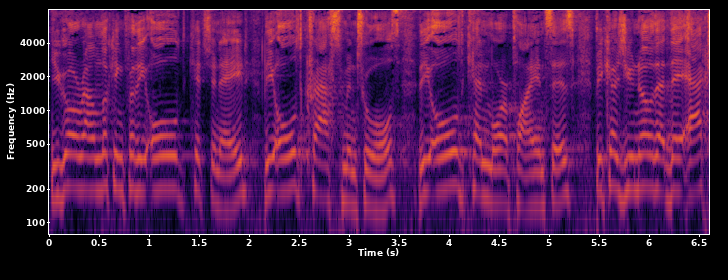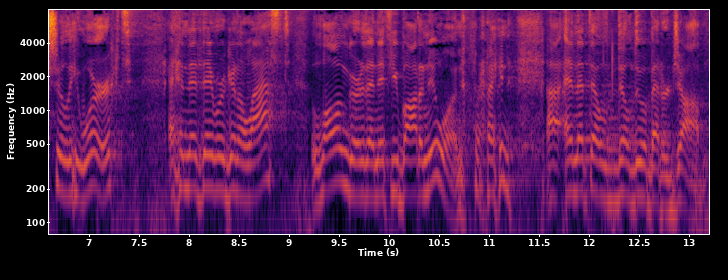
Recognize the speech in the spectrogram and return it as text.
You go around looking for the old KitchenAid, the old Craftsman tools, the old Kenmore appliances because you know that they actually worked and that they were going to last longer than if you bought a new one, right? Uh, and that they'll, they'll do a better job.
